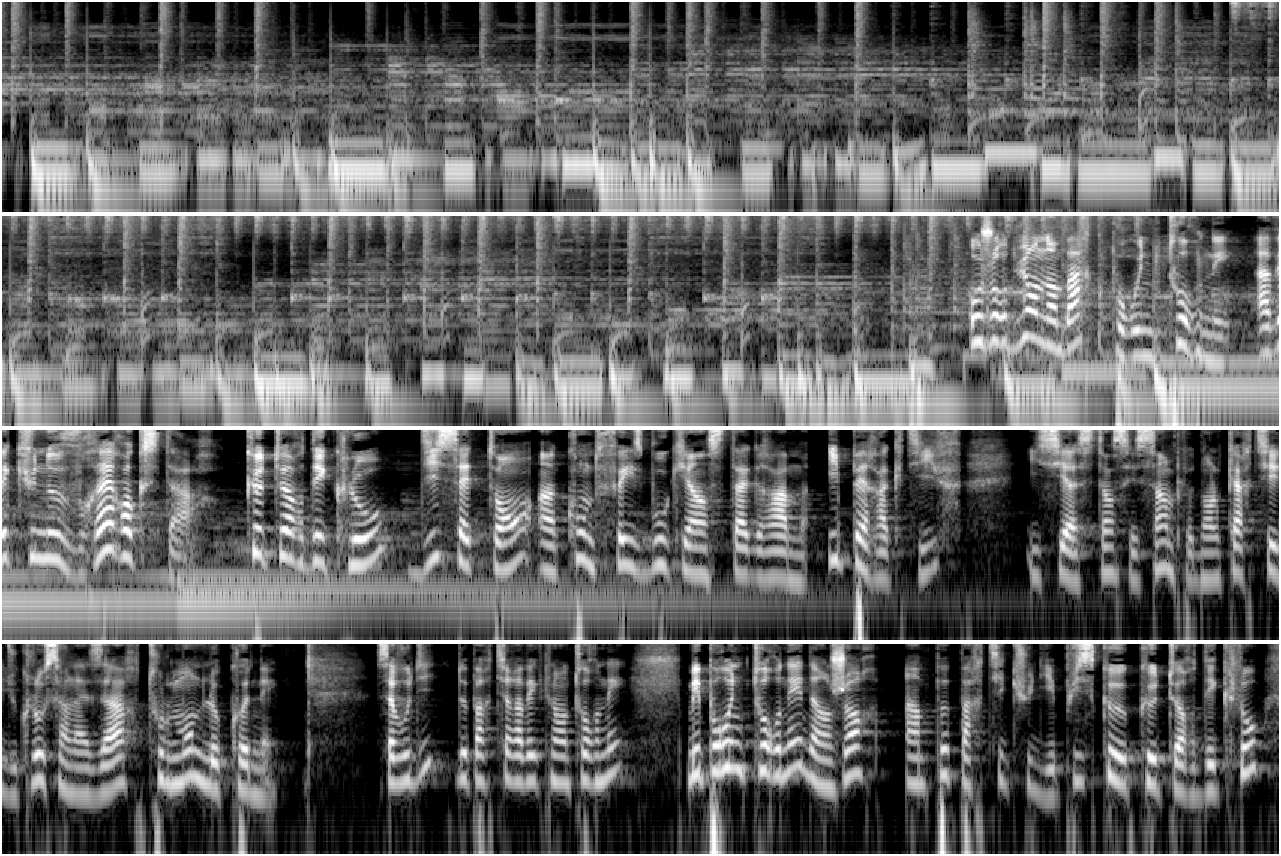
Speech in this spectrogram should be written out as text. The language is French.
Aujourd'hui, on embarque pour une tournée avec une vraie rockstar. Cutter Desclos, 17 ans, un compte Facebook et Instagram hyper actif. Ici à Stein, c'est simple, dans le quartier du Clos Saint-Lazare, tout le monde le connaît. Ça vous dit de partir avec lui en tournée? Mais pour une tournée d'un genre un peu particulier, puisque Cutter Desclos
